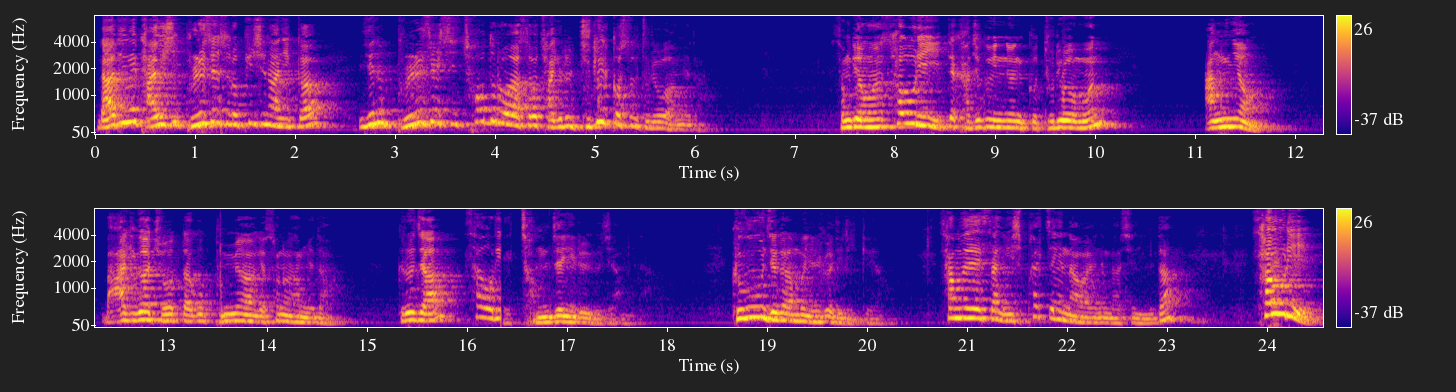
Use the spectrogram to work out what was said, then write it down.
나중에 다윗이 블레셋으로 피신하니까 이제는 블레셋이 쳐들어와서 자기를 죽일 것을 두려워합니다. 성경은 사울이 이때 가지고 있는 그 두려움은 악령, 마귀가 주었다고 분명하게 선언합니다. 그러자 사울이 점쟁이를 의지합니다. 그 부분 제가 한번 읽어드릴게요. 사무엘상 28장에 나와 있는 말씀입니다. 사울이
